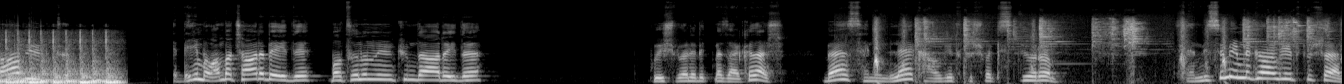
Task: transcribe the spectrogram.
daha büyüktü. E benim babam da Çağrı Bey'di. Batı'nın hükümdarıydı. Bu iş böyle bitmez arkadaş. Ben seninle kavga tutuşmak istiyorum. Sen misin benimle kavga tutuşan?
